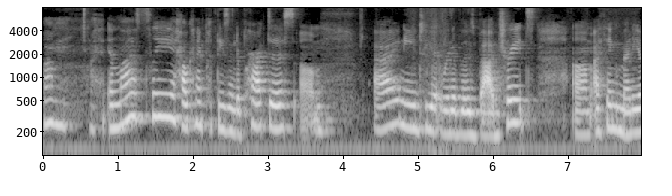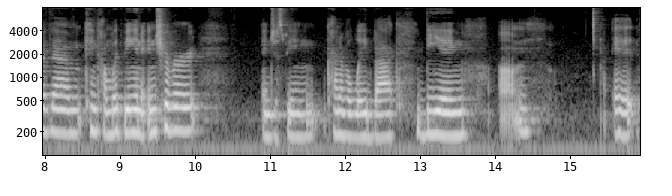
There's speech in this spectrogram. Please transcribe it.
Um, and lastly, how can I put these into practice? Um, I need to get rid of those bad traits. Um, I think many of them can come with being an introvert and just being kind of a laid back being. Um, it,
